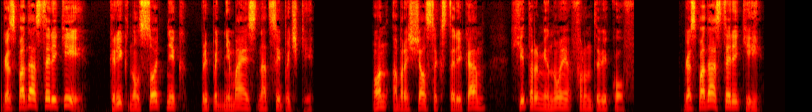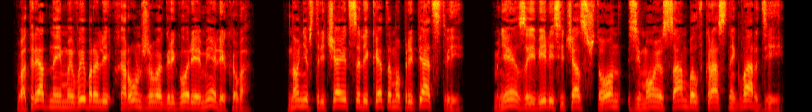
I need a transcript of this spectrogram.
«Господа старики!» — крикнул сотник, приподнимаясь на цыпочки. Он обращался к старикам, хитро минуя фронтовиков. «Господа старики, в отрядные мы выбрали Харунжева Григория Мелехова, но не встречается ли к этому препятствий? Мне заявили сейчас, что он зимою сам был в Красной гвардии.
